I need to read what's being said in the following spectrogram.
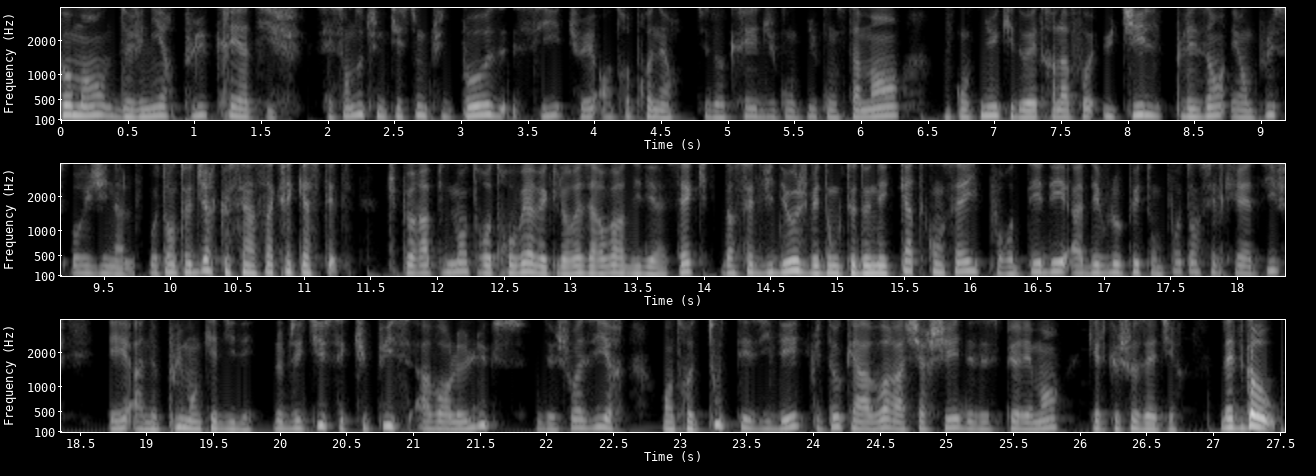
Comment devenir plus créatif C'est sans doute une question que tu te poses si tu es entrepreneur. Tu dois créer du contenu constamment, un contenu qui doit être à la fois utile, plaisant et en plus original. Autant te dire que c'est un sacré casse-tête. Tu peux rapidement te retrouver avec le réservoir d'idées à sec. Dans cette vidéo, je vais donc te donner 4 conseils pour t'aider à développer ton potentiel créatif et à ne plus manquer d'idées. L'objectif, c'est que tu puisses avoir le luxe de choisir entre toutes tes idées plutôt qu'à avoir à chercher désespérément quelque chose à dire. Let's go!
